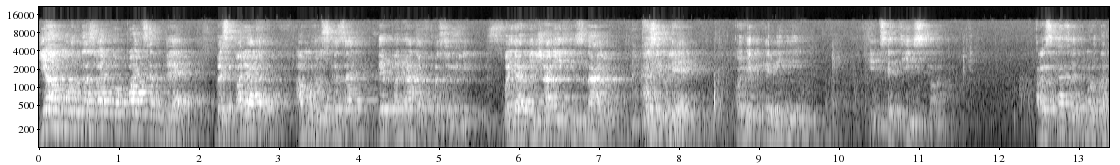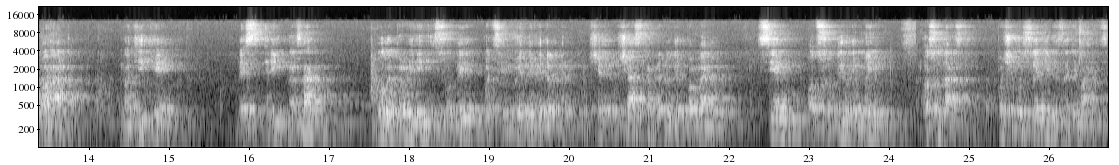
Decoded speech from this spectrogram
Я можу назвати по пальцям, де безпорядок, а можу сказати, де порядок по землі. Бо я об'їжджав їх і знаю. По землі. Повірте мені, і це дійсно. Розказувати можна багато, але тільки десь рік назад були проведені суди по цим невидраним участкам, де люди померли. Сім отсудили ми государство. Чому сьогодні не займається?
